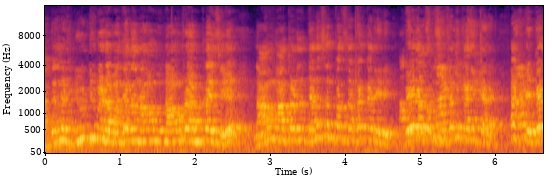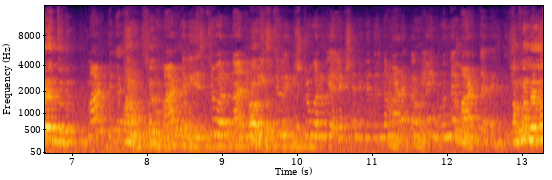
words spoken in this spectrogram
ಅದೆಲ್ಲ ಡ್ಯೂಟಿ ಮೇಡಮ್ ಅದೆಲ್ಲ ನಾವು ನಾವು ಎಂಪ್ಲಾಯ್ಸ್ ನಾವು ಮಾತಾಡೋದು ಜನಸಂಪರ್ಕ ಸಭೆ ಕರೀರಿ. ಬೇರೆ ಕರೀತಾರೆ. ಸರ್. ಅಷ್ಟೇ ಬೇರೆ ಎಂತದ್ದು ಮಾಡ್ತೀವಿ ಹಾ, ಸರಿ. ಮಾಡ್ತೀವಿ ಇಷ್ಟುವರೆಗೂ ನಾನು ಹೌದು, ಇಷ್ಟು ಇಷ್ಟುವರೆಗೂ ಎಲೆಕ್ಷನ್ ಇದ್ದಿದ್ದರಿಂದ ಮಾಡಕ್ಕಾಗಿಲ್ಲ ಇನ್ನು ಮುಂದೆ ಮಾಡ್ತೇವೆ ನಮ್ಮನ್ನೆಲ್ಲ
